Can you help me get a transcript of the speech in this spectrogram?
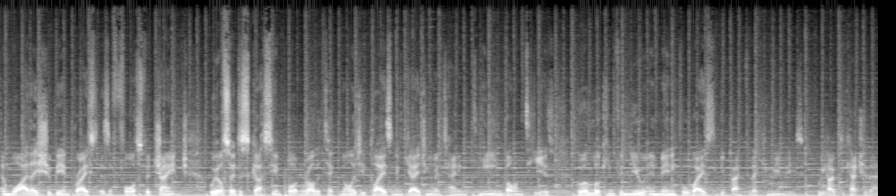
and why they should be embraced as a force for change. We also discuss the important role that technology plays in engaging and retaining teen volunteers who are looking for new and meaningful ways to give back to their communities. We hope to catch you then.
